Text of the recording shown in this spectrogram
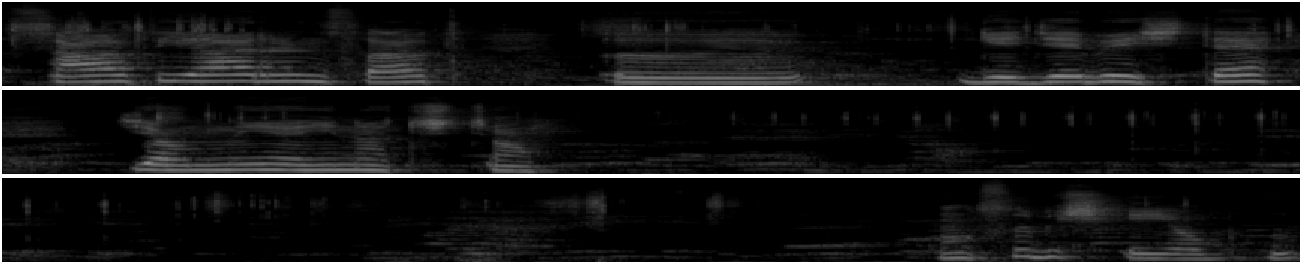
Saat yarın saat e, gece 5'te canlı yayın açacağım. Nasıl bir şey ya bu?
